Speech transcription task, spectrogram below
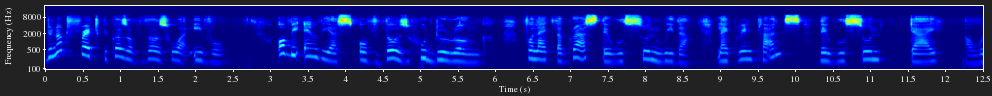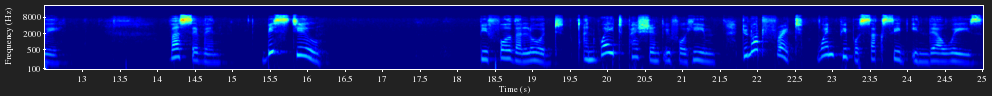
Do not fret because of those who are evil, or be envious of those who do wrong. For like the grass, they will soon wither, like green plants, they will soon die away. Verse 7 Be still before the Lord and wait patiently for Him. Do not fret when people succeed in their ways,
